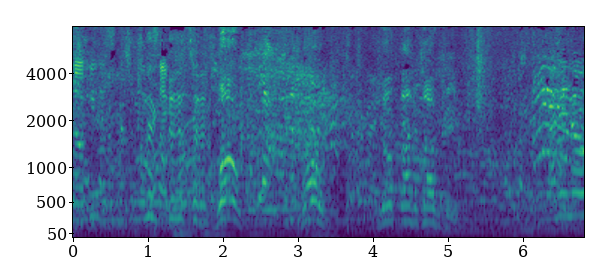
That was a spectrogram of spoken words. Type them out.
No, he has. Look, this is Whoa! Whoa! No fly photography. Didn't know.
